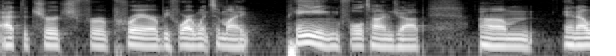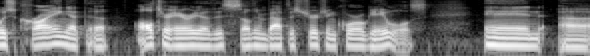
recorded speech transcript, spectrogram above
at the church for prayer before I went to my paying full time job, um, and I was crying at the altar area of this Southern Baptist church in Coral Gables, and uh,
